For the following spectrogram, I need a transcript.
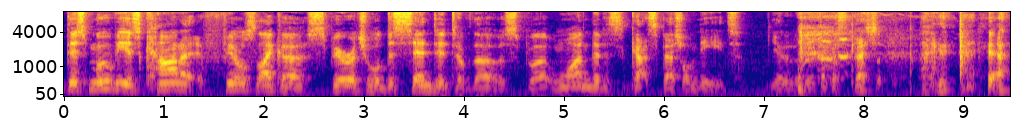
this movie is kind of feels like a spiritual descendant of those, but one that has got special needs. You know, it's like a special. yeah.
